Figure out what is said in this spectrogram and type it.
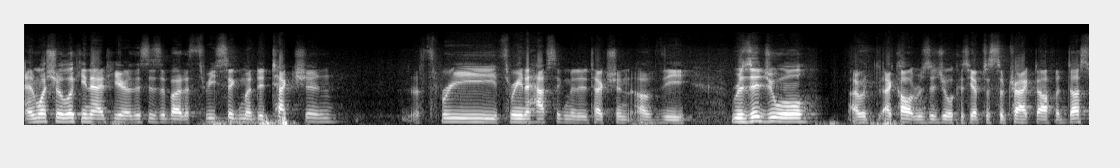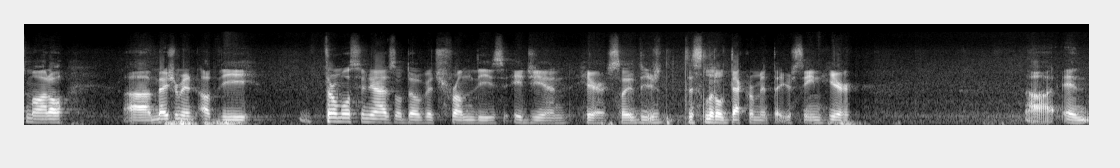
And what you're looking at here, this is about a 3 sigma detection three, three and a half sigma detection of the residual, I would, I call it residual because you have to subtract off a dust model, uh, measurement of the thermal Sunyaev-Zel'dovich from these AGN here. So there's this little decrement that you're seeing here. Uh, in,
